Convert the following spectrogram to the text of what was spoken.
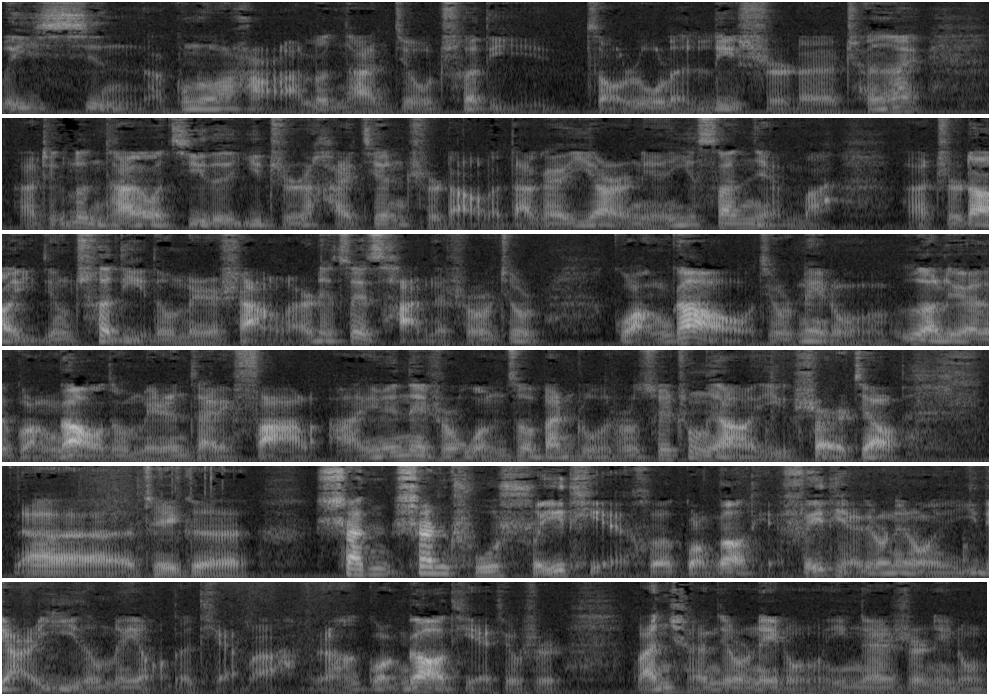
微信啊、公众号啊、论坛，就彻底走入了历史的尘埃啊！这个论坛我记得一直还坚持到了大概一二年、一三年吧啊，直到已经彻底都没人上了，而且最惨的时候就是广告，就是那种恶劣的广告都没人在里发了啊！因为那时候我们做版主的时候，最重要一个事儿叫呃这个。删删除水帖和广告帖，水帖就是那种一点意义都没有的帖子，然后广告帖就是完全就是那种应该是那种，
